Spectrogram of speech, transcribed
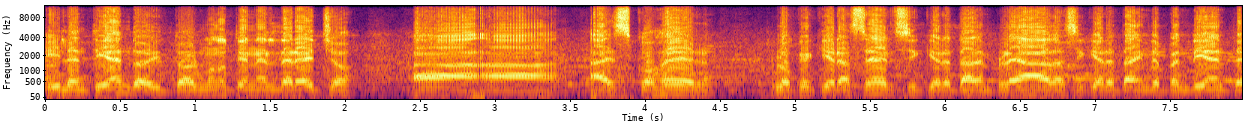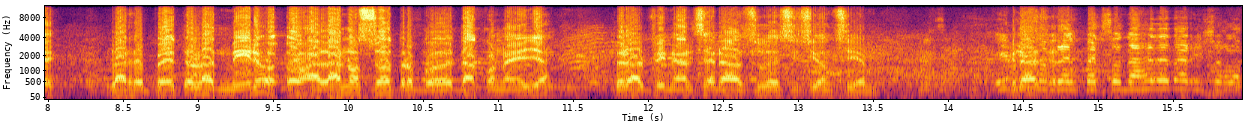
y le entiendo y todo el mundo tiene el derecho a, a- a escoger lo que quiere hacer, si quiere estar empleada, si quiere estar independiente. La respeto, la admiro, ojalá nosotros poder estar con ella, pero al final será su decisión siempre. Y Gracias. sobre el personaje de Darío la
